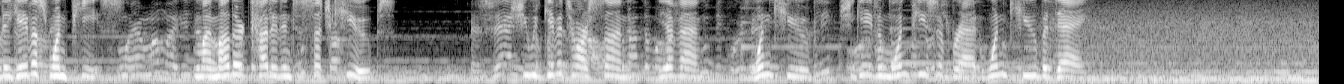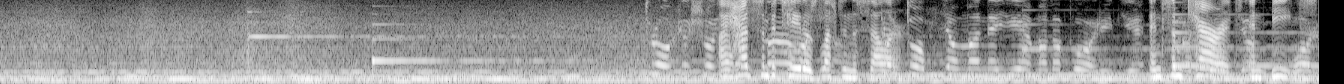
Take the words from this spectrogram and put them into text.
They gave us one piece. My mother cut it into such cubes. She would give it to our son, Yeven, one cube. She gave him one piece of bread, one cube a day. I had some potatoes left in the cellar, and some carrots and beets,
